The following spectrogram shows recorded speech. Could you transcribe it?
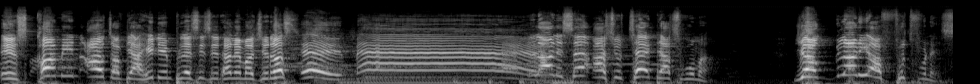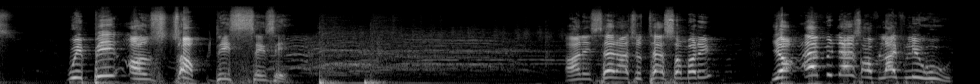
is coming out of their hidden places in the name of Jesus. The Amen. Lord is saying, I should tell that woman, your glory of fruitfulness will be unstopped this season. And he said, I should tell somebody, your evidence of livelihood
